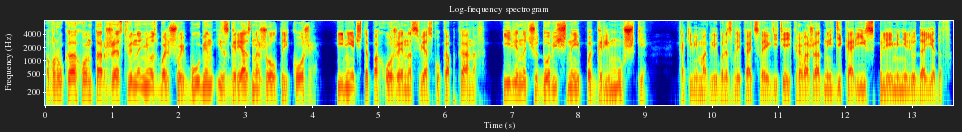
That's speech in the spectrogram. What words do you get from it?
В руках он торжественно нес большой бубен из грязно-желтой кожи и нечто похожее на связку капканов или на чудовищные погремушки, какими могли бы развлекать своих детей кровожадные дикари из племени людоедов.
